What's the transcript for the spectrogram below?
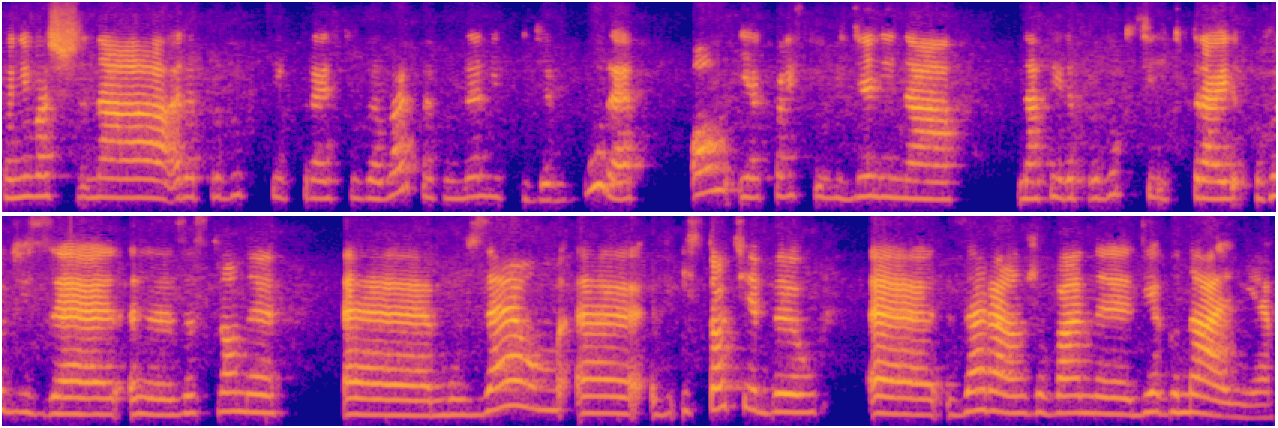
ponieważ na reprodukcji, która jest tu zawarta, ten relief idzie w górę. On, jak Państwo widzieli na na tej reprodukcji, która pochodzi ze, e, ze strony e, muzeum, e, w istocie był zaaranżowany diagonalnie.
